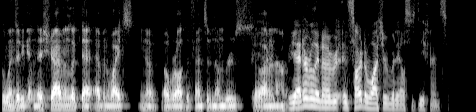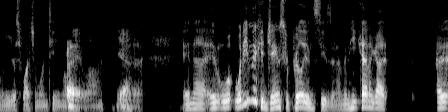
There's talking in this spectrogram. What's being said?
who wins it again this year. I haven't looked at Evan White's, you know, overall defensive numbers, so yeah. I don't know. Yeah, I don't really know. It's hard to watch everybody else's defense when you're just watching one team all right. day long. Yeah. But, uh, and, uh, what do you make of James Kaprielian season? I mean, he kind of got uh,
